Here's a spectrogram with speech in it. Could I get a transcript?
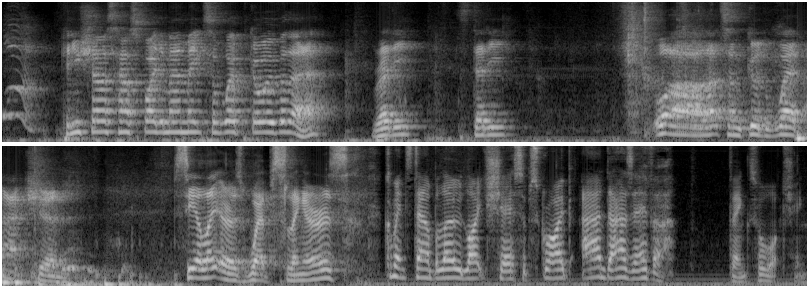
Yeah. Can you show us how Spider-Man makes a web go over there? Ready, steady. Wow, that's some good web action. See you later, as web slingers. Comments down below, like, share, subscribe, and as ever, thanks for watching.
